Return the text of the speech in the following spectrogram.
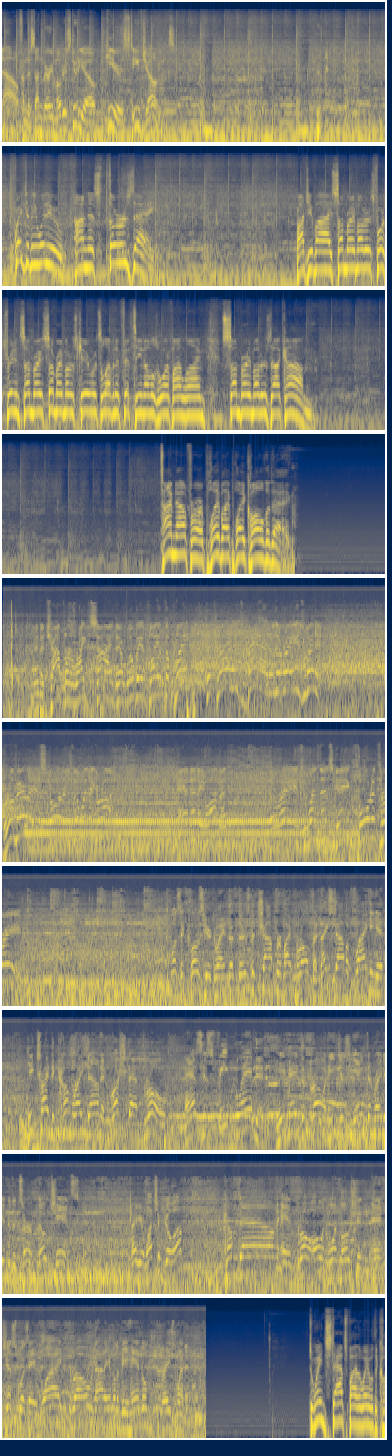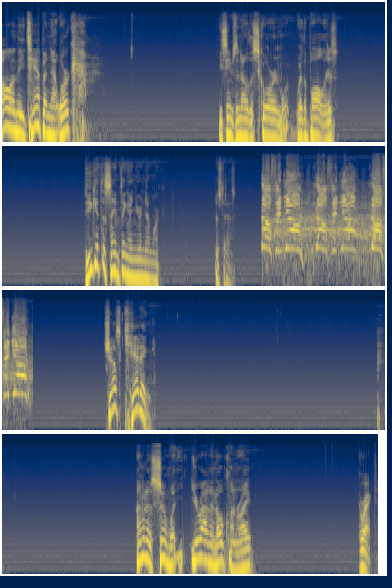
Now, from the Sunbury Motors Studio, here's Steve Jones. Great to be with you on this Thursday. Brought to you by Sunbury Motors, 4th Street in Sunbury. Sunbury Motors Kia, routes 11 and 15, Hummel's Wharf online, sunburymotors.com. Time now for our play by play call of the day. And the chopper right side. There will be a play at the plate. The throw is bad, and the Rays win it. Ramirez scores the winning run. And in 11th, the Rays win this game 4 to 3 wasn't close here, Dwayne. There's the chopper by Peralta. Nice job of flagging it. He tried to come right down and rush that throw. As his feet landed, he made the throw and he just yanked it right into the turf. No chance. Right here, watch him go up, come down, and throw all in one motion. And just was a wide throw, not able to be handled. Rays win it. Dwayne Staats, by the way, with the call on the Tampa network. He seems to know the score and where the ball is. Do you get the same thing on your network? Just ask. No, senor! No, senor! No, senor! Just kidding. I'm going to assume what you're out in Oakland, right? Correct.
